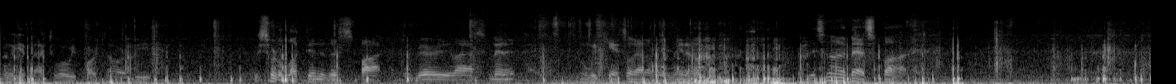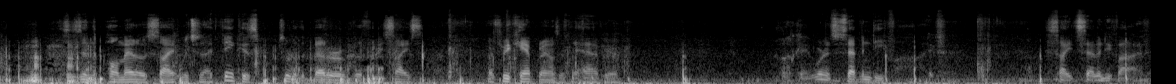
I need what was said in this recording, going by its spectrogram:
when we get back to where we parked the RV. We sort of lucked into this spot at the very last minute when we canceled out of Molino. It's not a bad spot. This is in the Palmetto site, which I think is sort of the better of the three sites, or three campgrounds that they have here. Okay, we're in 75. Site 75.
